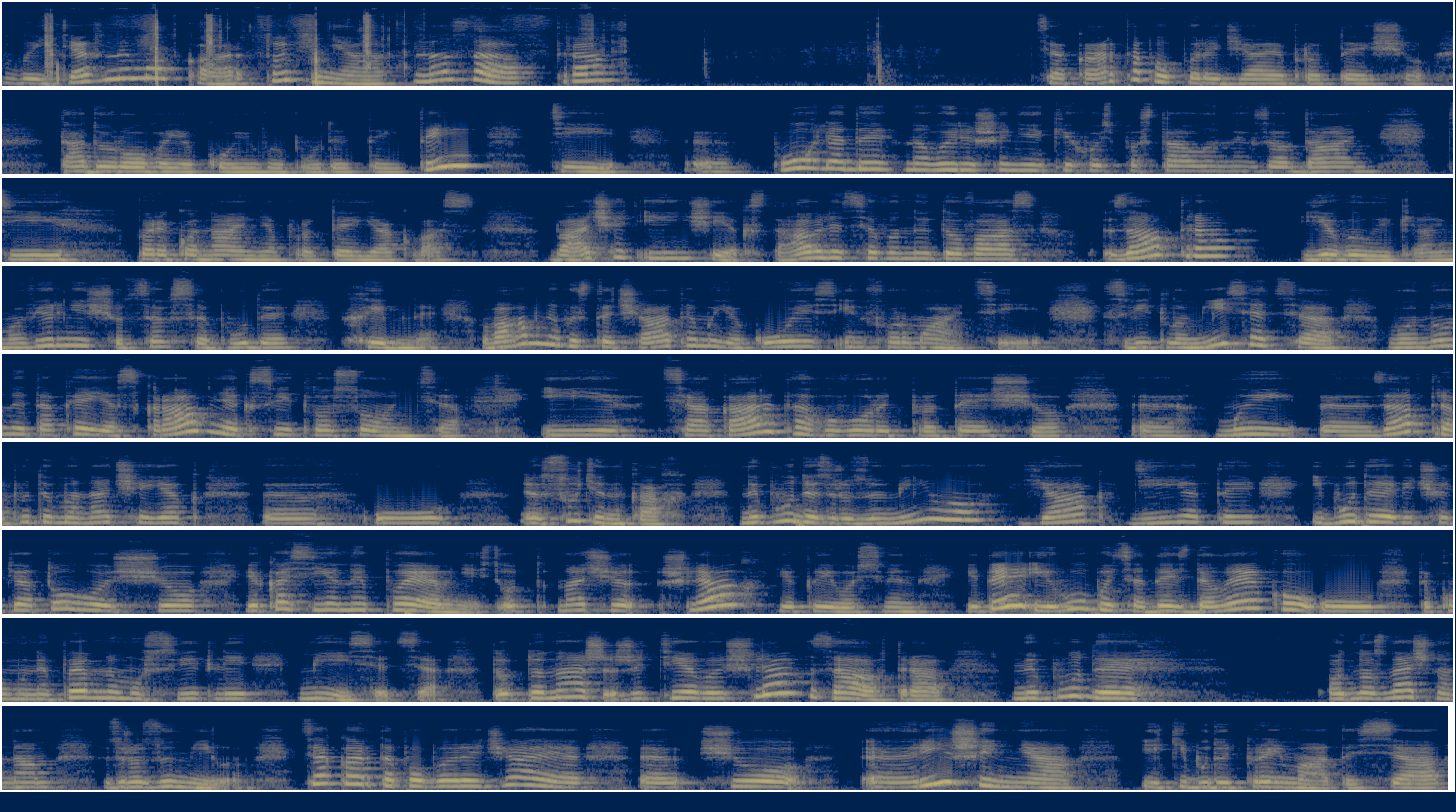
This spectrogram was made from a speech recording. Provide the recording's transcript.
Витягнемо карту дня на завтра. Ця карта попереджає про те, що та дорога, якою ви будете йти, ті е, погляди на вирішення якихось поставлених завдань, ті переконання про те, як вас бачать інші, як ставляться вони до вас. Завтра є велика ймовірність, що це все буде хибне. Вам не вистачатиме якоїсь інформації. Світло місяця, воно не таке яскраве, як світло сонця. І ця карта говорить про те, що е, ми е, завтра будемо, наче як е, у сутінках. Не буде зрозуміло, як діяти, і буде відчуття того, що якась є непевність. От наче шлях, який ось він іде і губиться десь далеко у такому непевному світлі місяця. Тобто наш життєвий шлях завтра не буде однозначно нам зрозумілим. Ця карта попереджає, е, що е, рішення, які будуть прийматися,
